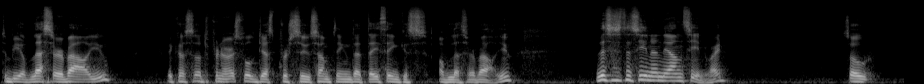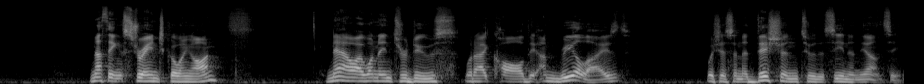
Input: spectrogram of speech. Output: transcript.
to be of lesser value because entrepreneurs will just pursue something that they think is of lesser value. This is the seen and the unseen, right? So nothing strange going on. Now I want to introduce what I call the unrealized, which is an addition to the seen and the unseen.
